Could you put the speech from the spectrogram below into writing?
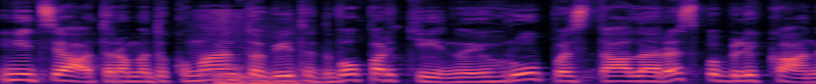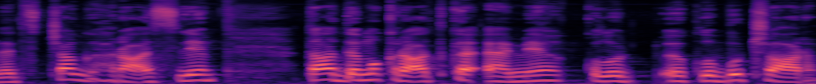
Ініціаторами документу від двопартійної групи стали республіканець Чак Граслі та демократка Емі Клу- Клобучар.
